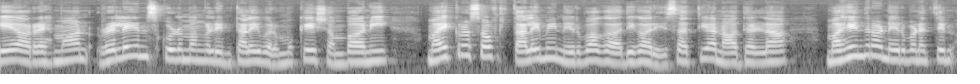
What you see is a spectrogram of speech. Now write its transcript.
ஏ ஆர் ரஹ்மான் ரிலையன்ஸ் குழுமங்களின் தலைவர் முகேஷ் அம்பானி மைக்ரோசாப்ட் தலைமை நிர்வாக அதிகாரி சத்யா நாதல்லா மஹிந்திரா நிறுவனத்தின்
